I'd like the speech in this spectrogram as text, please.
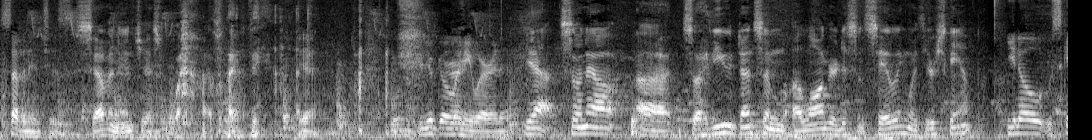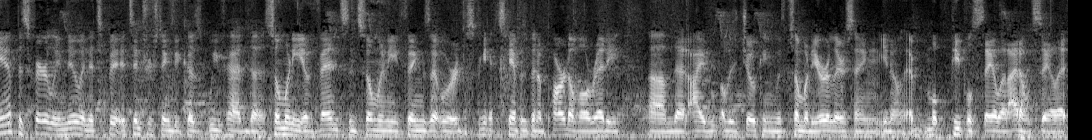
Seven inches. Seven inches. Wow, I like that. Yeah, you'll go anywhere in it. Yeah. So now, uh, so have you done some uh, longer distance sailing with your scamp? You know, Scamp is fairly new, and it's been, it's interesting because we've had uh, so many events and so many things that were Scamp has been a part of already. Um, that I, I was joking with somebody earlier, saying, you know, people sail it, I don't sail it.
